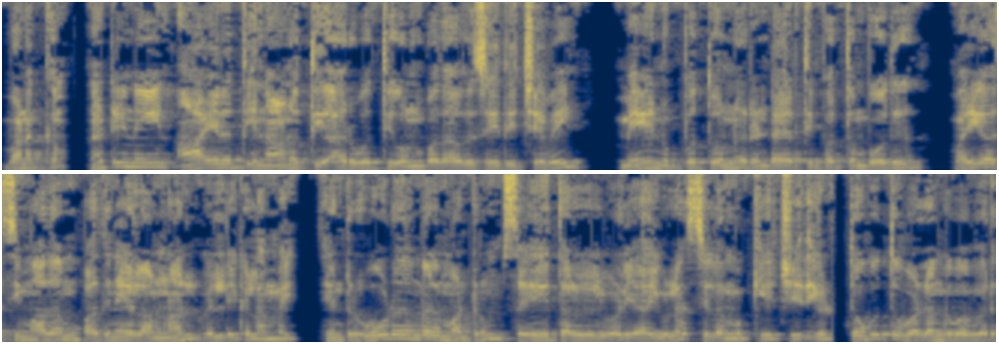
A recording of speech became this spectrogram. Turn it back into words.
வணக்கம். நற்றினையின் ஆயிரத்தி நானூத்தி அறுபத்தி ஒன்பதாவது செய்தி சேவை மே முப்பத்தொன்னு இரண்டாயிரத்தி பத்தொன்பது வைகாசி மாதம் பதினேழாம் நாள் வெள்ளிக்கிழமை. இன்று ஊடகங்கள் மற்றும் செய்தித்தாள்களில் வெளியாகியுள்ள சில முக்கிய செய்திகள். தொகுத்து வழங்குபவர்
